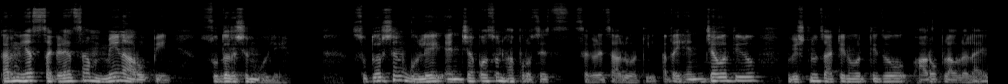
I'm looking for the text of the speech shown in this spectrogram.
कारण या सगळ्याचा मेन आरोपी सुदर्शन गुले. सुदर्शन घुले यांच्यापासून हा प्रोसेस सगळे चालू होती. आता ह्यांच्यावरती जो विष्णू चाटेंवरती जो आरोप लावलेला आहे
